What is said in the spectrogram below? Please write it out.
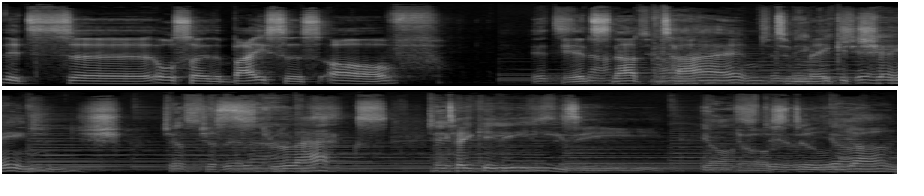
it's uh, also the basis of. It's not time to make a change. Just Just relax. relax, take it easy. You're You're still young. young,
